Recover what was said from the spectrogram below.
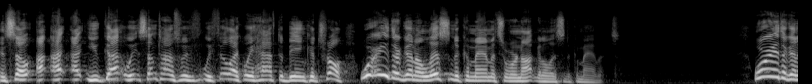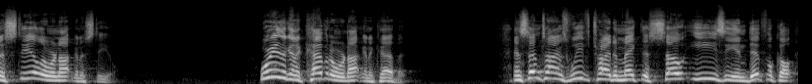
And so I, I, you got, we, sometimes we, we feel like we have to be in control. We're either going to listen to commandments or we're not going to listen to commandments. We're either going to steal or we're not going to steal. We're either going to covet or we're not going to covet. And sometimes we've tried to make this so easy and difficult.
